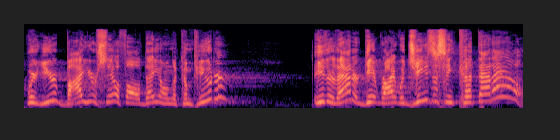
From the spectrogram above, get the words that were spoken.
where you're by yourself all day on the computer? Either that or get right with Jesus and cut that out.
